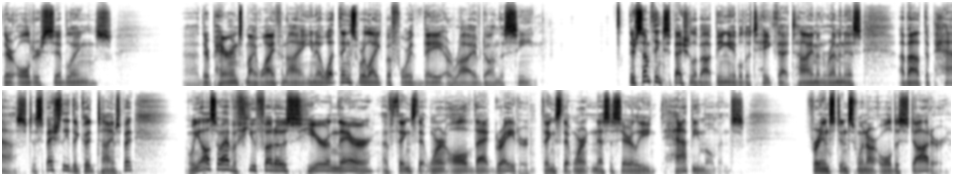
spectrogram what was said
their older siblings, uh, their parents, my wife and I, you know, what things were like before they arrived on the scene. There's something special about being able to take that time and reminisce about the past, especially the good times. But we also have a few photos here and there of things that weren't all that great or things that weren't necessarily happy moments. For instance, when our oldest daughter,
